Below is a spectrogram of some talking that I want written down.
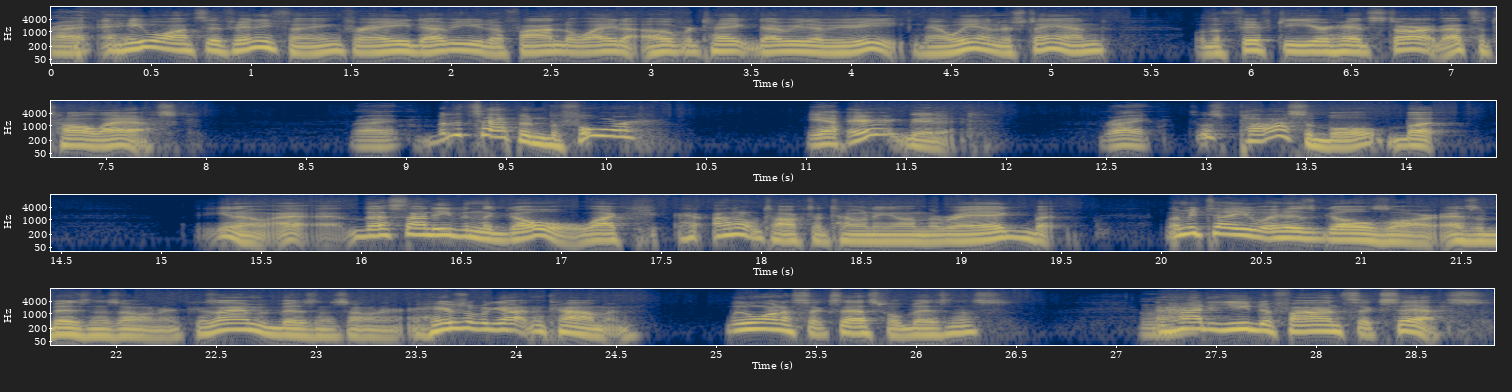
Right. He wants, if anything, for AEW to find a way to overtake WWE. Now we understand with a 50 year head start, that's a tall ask, Right. but it's happened before. Yeah. Eric did it. Right. So it's possible, but you know, I, that's not even the goal. Like I don't talk to Tony on the reg, but let me tell you what his goals are as a business owner. Cause I am a business owner. And here's what we got in common. We want a successful business. Now, mm-hmm. how do you define success?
